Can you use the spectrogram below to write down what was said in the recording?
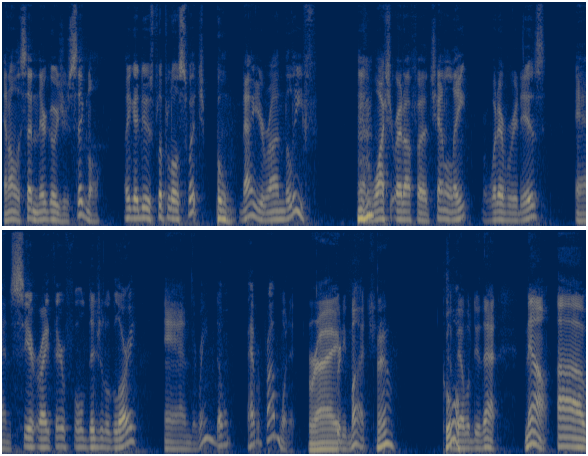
and all of a sudden there goes your signal, all you got to do is flip a little switch, boom, now you're on the leaf, and Mhm. watch it right off of channel eight or whatever it is, and see it right there, full digital glory, and the rain don't have a problem with it, Right. pretty much. Yeah. Cool. be able to do that. Now, uh,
